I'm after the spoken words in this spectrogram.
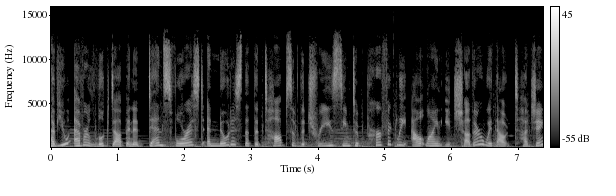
Have you ever looked up in a dense forest and noticed that the tops of the trees seem to perfectly outline each other without touching?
